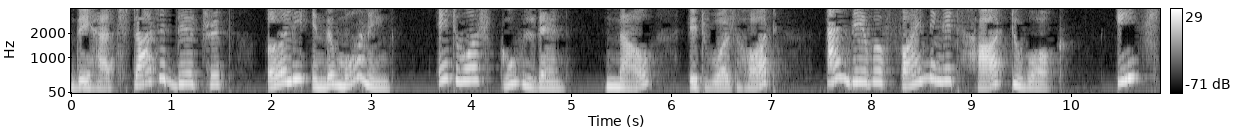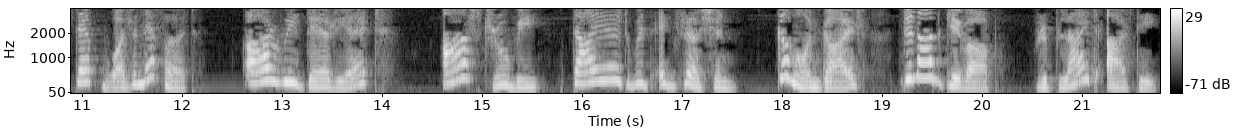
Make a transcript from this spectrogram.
They had started their trip early in the morning. It was cool then. Now it was hot and they were finding it hard to walk. Each step was an effort. Are we there yet? asked Ruby, tired with exertion. Come on, guys, do not give up, replied Aarti.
